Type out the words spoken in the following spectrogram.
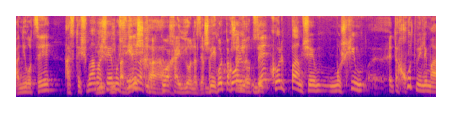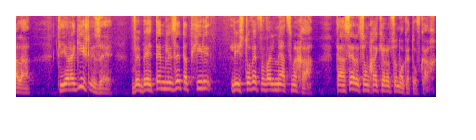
אני רוצה... אז תשמע מה שהם עושים לך. להיפגש עם הכוח העליון הזה. עכשיו, בכל, כל פעם שאני רוצה... בכל פעם שמושכים את החוט מלמעלה, תהיה רגיש לזה, ובהתאם לזה תתחיל להסתובב אבל מעצמך. תעשה רצונך כרצונו, כתוב כך.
